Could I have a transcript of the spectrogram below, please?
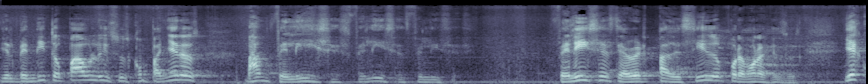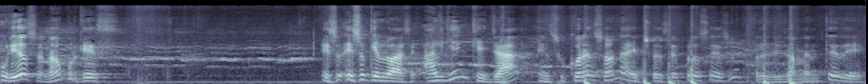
Y el bendito Pablo y sus compañeros van felices, felices, felices. Felices de haber padecido por amor a Jesús. Y es curioso, ¿no? Porque es eso, ¿Eso quién lo hace? Alguien que ya en su corazón ha hecho ese proceso precisamente de,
